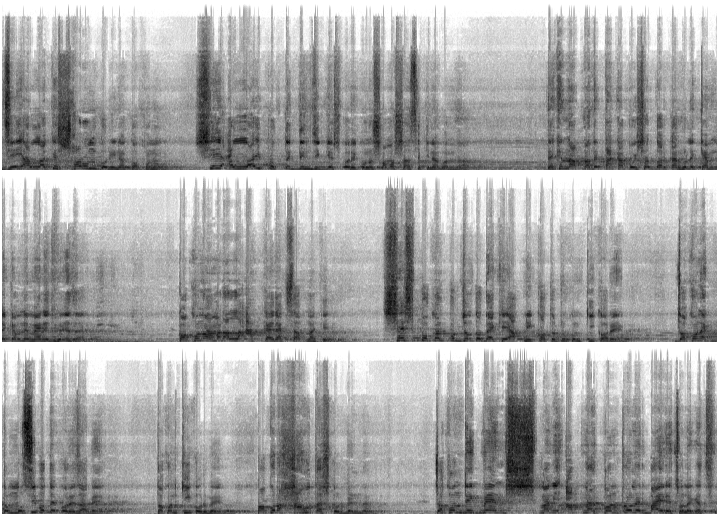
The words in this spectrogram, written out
যেই আল্লাহকে স্মরণ করি না কখনো, সেই আল্লাহই প্রত্যেক দিন জিজ্ঞেস করে, কোনো সমস্যা আছে কিনা বান্দা? দেখেন না, আপনাদের টাকা পয়সার দরকার হলে কেমনে কেমনে ম্যানেজ হয়ে যায়। কখনো আমার আল্লাহ আটকায় রাখছে আপনাকে। শেষ প্রকাল পর্যন্ত দেখে আপনি কতটুকুন কি করেন। যখন একদম মুসিবতে পড়ে যাবেন, তখন কি করবেন? কখনো হাহুতাশ করবেন না। যখন দেখবেন মানে আপনার কন্ট্রোলের বাইরে চলে গেছে।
